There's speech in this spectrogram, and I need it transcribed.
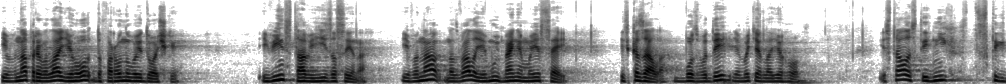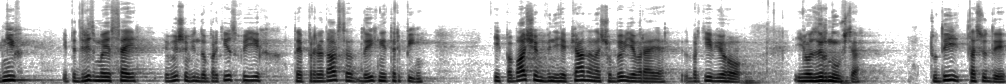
і вона привела його до фараонової дочки. І він став її за сина. І вона назвала йому імення Моїсей, і сказала, бо з води я витягла його. І стало з тих днів, з тих днів і підріс Моїсей, і вийшов він до братів своїх та й приглядався до їхніх терпінь. І побачив він єгиптянина, що бив єврея, братів його, і озирнувся туди та сюди,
